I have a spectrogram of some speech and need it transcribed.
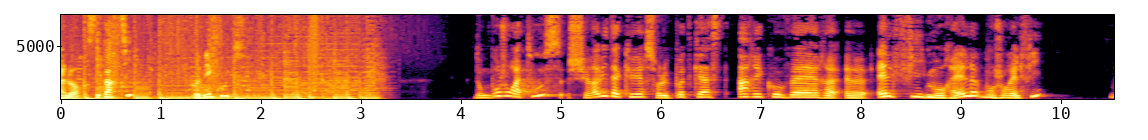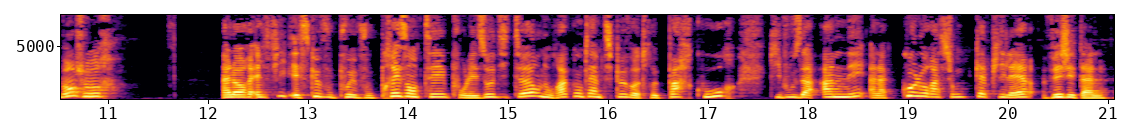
Alors, c'est parti Bonne écoute donc bonjour à tous, je suis ravie d'accueillir sur le podcast Aréco Vert euh, Elfie Morel. Bonjour Elfie. Bonjour. Alors Elfie, est-ce que vous pouvez vous présenter pour les auditeurs, nous raconter un petit peu votre parcours qui vous a amené à la coloration capillaire végétale?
